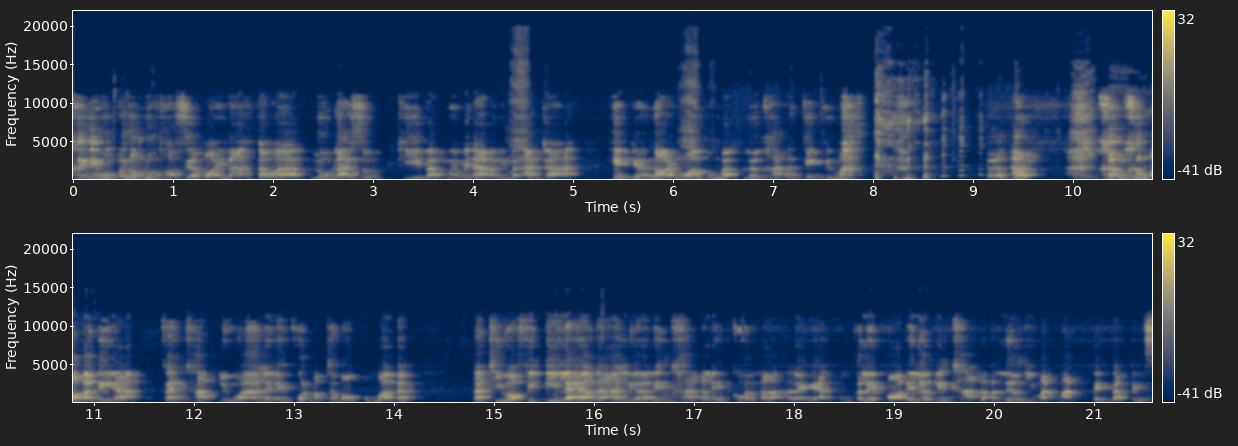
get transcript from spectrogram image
คือนี่ผมก็ลงรูปถอดเสื้อบ่อยนะ แต่ว่ารูปล่าสุดที่แบบเมื่อไม่นานวันนี้มันอาจจะเห็นเยอะหน่อยเพราะว่าผมแบบเลิกขากางเกงขึ้นมา คือคือปกติอะแฟนคลับหรือว่าหลาย ๆ คนมักจะบอกผมว่าแบบนัทที่ว่าฟิตดีแล้วนะ เหลือเล่นขากับเล่นก้นนะอะไรเงี้ยผมก็เลยพอได้เริ่มเล่นขาแล้วมันเริ่มมีมัดมัดๆเป็นแบบเป็นเ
